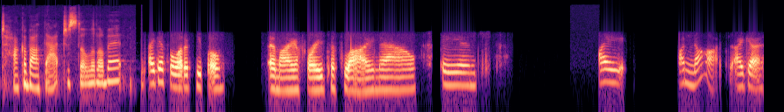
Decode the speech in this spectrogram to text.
talk about that just a little bit? I guess a lot of people, am I afraid to fly now? And I, I'm not. I guess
